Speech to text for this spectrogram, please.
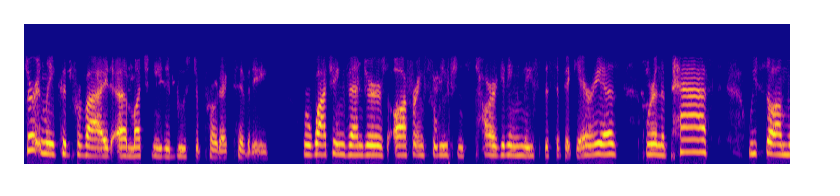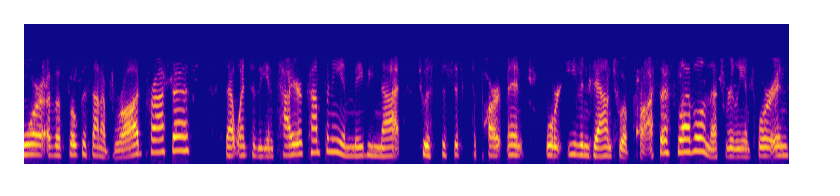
certainly could provide a much needed boost of productivity. We're watching vendors offering solutions targeting these specific areas, where in the past, we saw more of a focus on a broad process that went to the entire company and maybe not to a specific department or even down to a process level. And that's really important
